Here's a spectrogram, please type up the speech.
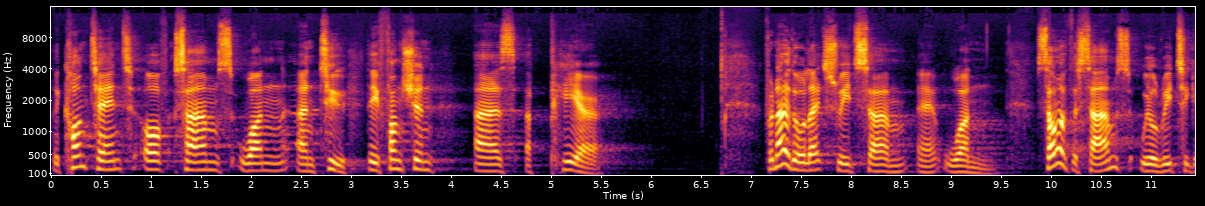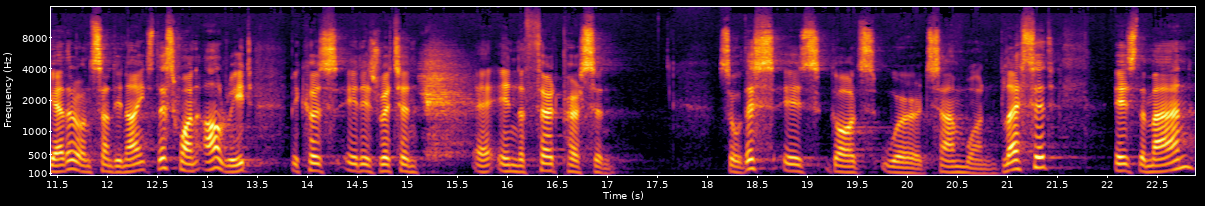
the content of Psalms 1 and 2. They function as a pair. For now, though, let's read Psalm uh, 1. Some of the Psalms we'll read together on Sunday nights. This one I'll read because it is written uh, in the third person. So this is God's word, Psalm 1. Blessed is the man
